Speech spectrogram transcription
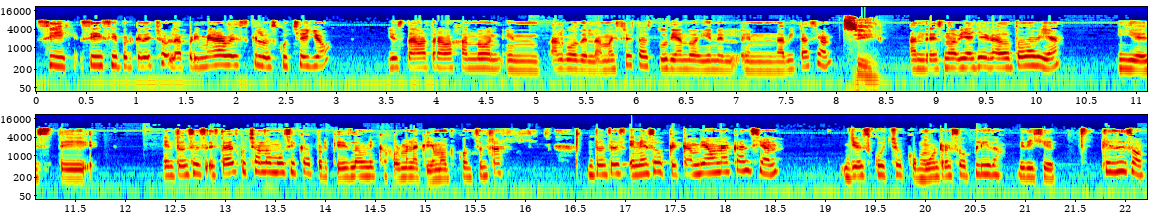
sí, sí, sí, porque de hecho la primera vez que lo escuché yo, yo estaba trabajando en, en algo de la maestría, estaba estudiando ahí en, el, en habitación. Sí. Andrés no había llegado todavía y este, entonces estaba escuchando música porque es la única forma en la que yo me puedo concentrar. Entonces, en eso que cambia una canción, yo escucho como un resoplido y dije, ¿qué es eso?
